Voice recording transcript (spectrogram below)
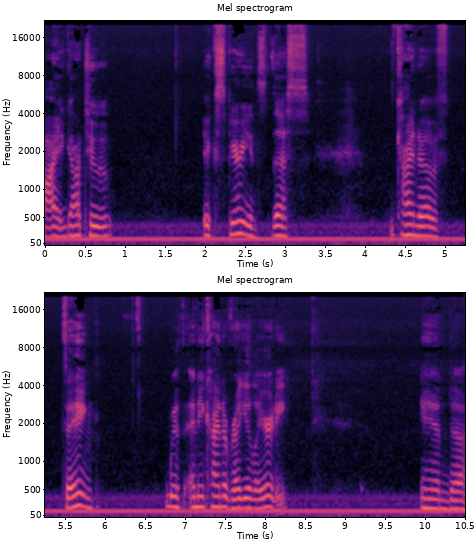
I got to experience this kind of thing with any kind of regularity. And uh,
